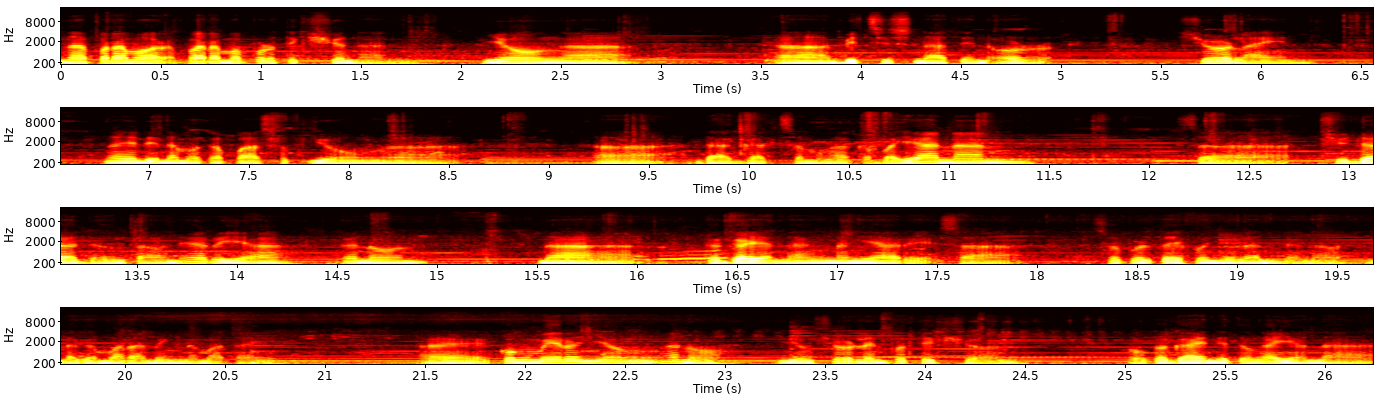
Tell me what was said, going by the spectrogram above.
na para ma, para maproteksyonan yung uh, uh, beaches natin or shoreline na hindi na makapasok yung uh, uh, dagat sa mga kabayanan sa syudad, downtown area, ganon na kagaya ng nangyari sa Super Typhoon Yolanda na talaga maraming namatay. Eh, kung meron yung ano, yung shoreline protection o kagaya nito ngayon na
